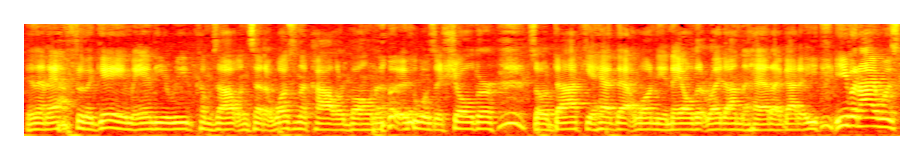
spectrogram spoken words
And then after the game, Andy Reid comes out and said it wasn't a collarbone, it was a shoulder. So Doc, you had that one, you nailed it right on the head. I got it. Even I was,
